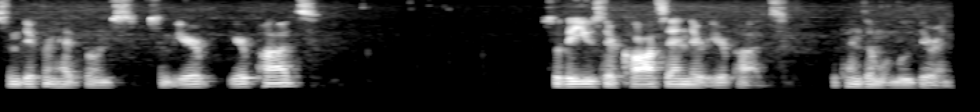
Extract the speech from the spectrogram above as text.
some different headphones, some ear ear pods. So they use their costs and their ear pods. Depends on what mood they're in.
